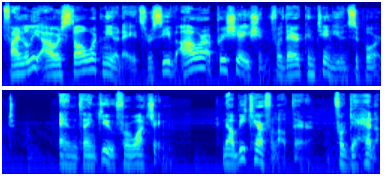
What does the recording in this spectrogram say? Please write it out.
Finally, our stalwart neonates receive our appreciation for their continued support. And thank you for watching. Now be careful out there, for Gehenna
